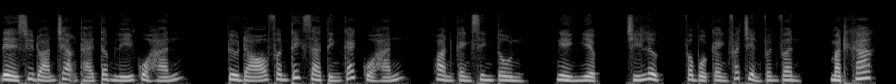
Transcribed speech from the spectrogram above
để suy đoán trạng thái tâm lý của hắn. Từ đó phân tích ra tính cách của hắn, hoàn cảnh sinh tồn, nghề nghiệp, trí lực và bối cảnh phát triển vân vân. Mặt khác,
